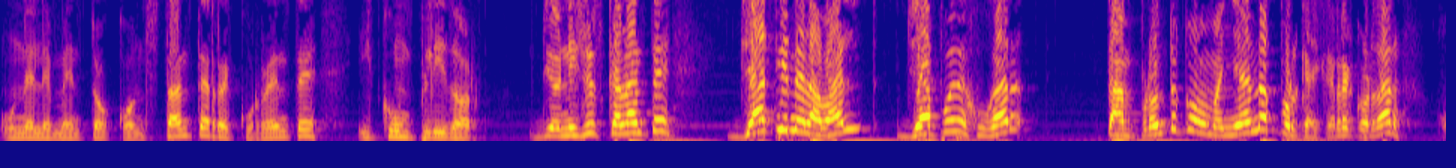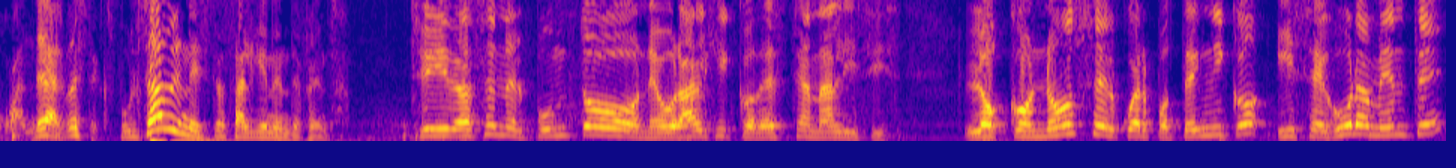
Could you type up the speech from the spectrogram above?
un, elemento constante, recurrente y cumplidor. Dionisio Escalante ya tiene el aval, ya puede jugar tan pronto como mañana, porque hay que recordar, Juan de Alba está expulsado y necesitas a alguien en defensa. Sí, das en el punto neurálgico de este análisis lo conoce el cuerpo técnico y seguramente,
